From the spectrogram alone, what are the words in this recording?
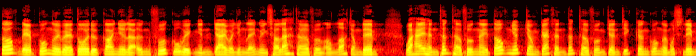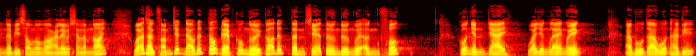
tốt đẹp của người bề tôi được coi như là ân phước của việc nhịn chay và dân lễ nguyện salat thờ phượng Allah trong đêm. Và hai hình thức thờ phượng này tốt nhất trong các hình thức thờ phượng trên chiếc cân của người Muslim. Nabi sallallahu alaihi wasallam nói: Quả thật phẩm chất đạo đức tốt đẹp của người có đức tin sẽ tương đương với ân phước của nhịn chay và dân lễ nguyện. Abu Dawud hadith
